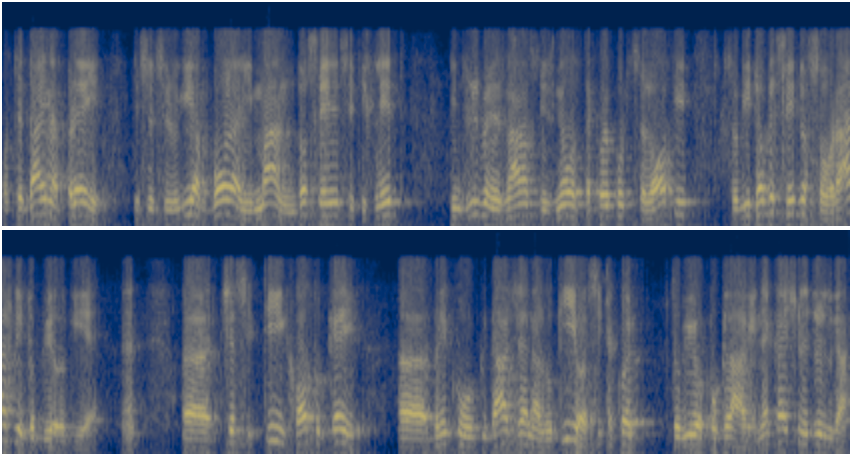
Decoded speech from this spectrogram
Od tedaj naprej je sociologija bolj ali manj do 70 let in družbene znanosti z njo takoj kot celoti so bili dobesedno sovražni do biologije. Ne. Uh, če si ti hotel kaj, uh, rekel, daš za analogijo, si takoj dobijo po glavi, ne kaj še ne drugega.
